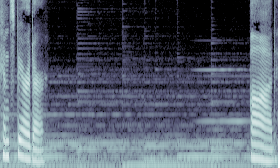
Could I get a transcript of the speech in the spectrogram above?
Conspirator. Odd.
